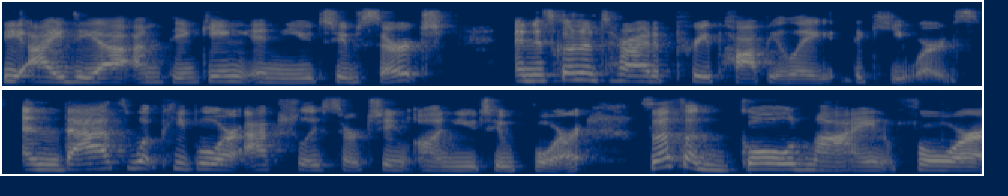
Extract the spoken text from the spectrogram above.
the idea I'm thinking in YouTube search and it's going to try to pre-populate the keywords. And that's what people are actually searching on youtube for. So that's a gold mine for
